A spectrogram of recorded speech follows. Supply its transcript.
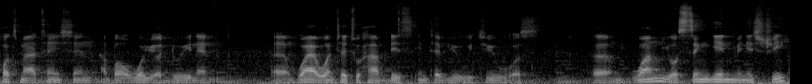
caught my attention about what you're doing and uh, why I wanted to have this interview with you was um, one, your singing ministry,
